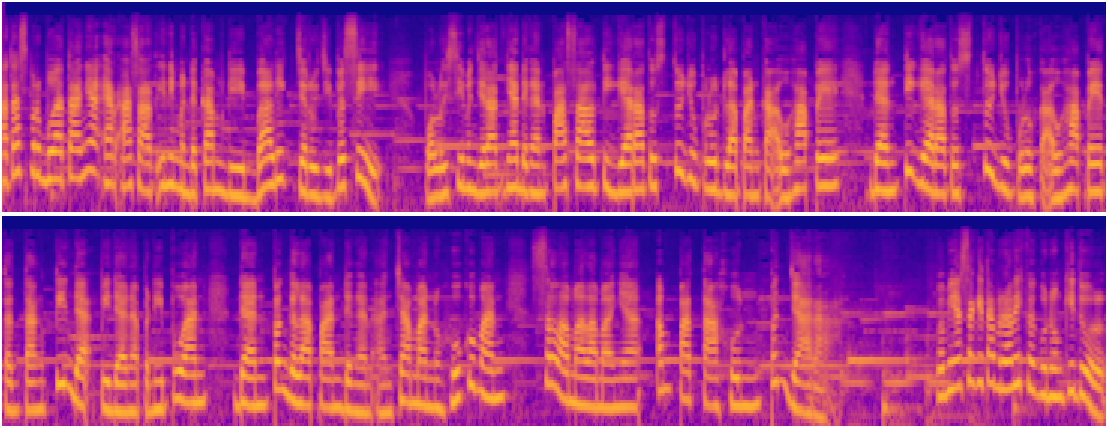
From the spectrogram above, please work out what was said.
Atas perbuatannya, RA saat ini mendekam di balik jeruji besi. Polisi menjeratnya dengan pasal 378 KUHP dan 370 KUHP tentang tindak pidana penipuan dan penggelapan dengan ancaman hukuman selama-lamanya 4 tahun penjara. Pemirsa kita beralih ke Gunung Kidul.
